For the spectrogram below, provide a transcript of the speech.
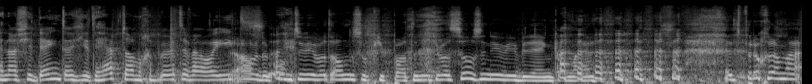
en als je denkt dat je het hebt, dan gebeurt er wel iets. Oh, dan komt er weer wat anders op je pad. En denk je, wat zal ze nu weer bedenken? Maar het programma,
